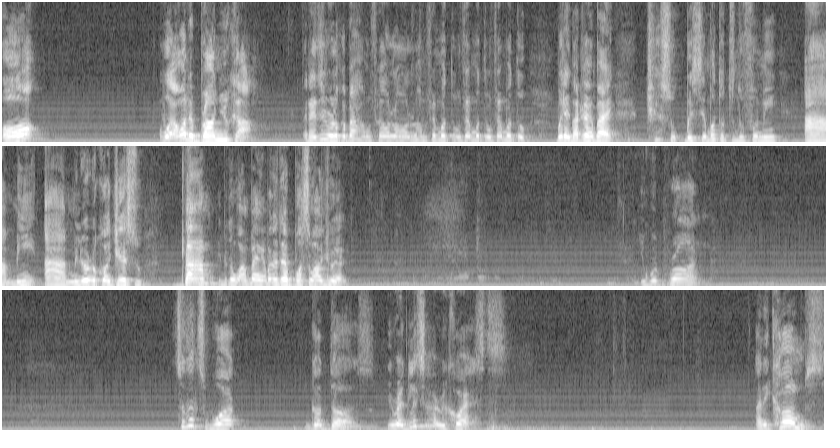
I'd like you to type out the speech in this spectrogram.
Or, well, I want a brand new car. ẹ̀rẹ́ tí ìrọ̀lọ́kọ̀ bá àwọn fẹ́ ọlọ́run ọlọ́run fẹ́ mọ́tò fẹ́ mọ́tò fẹ́ mọ́tò. Gbọ́dọ̀ ìgbàdúrà báyìí. Jésù pèsè mọ́tò tuntun fún mi. Àmì àmì lórúkọ jésù. Gbám ibi tó wà mẹ́rin mọ́tò tẹ̀ bọ́ síwájú rẹ̀. You would run. So that's what God does. He regulates our requests. And he comes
